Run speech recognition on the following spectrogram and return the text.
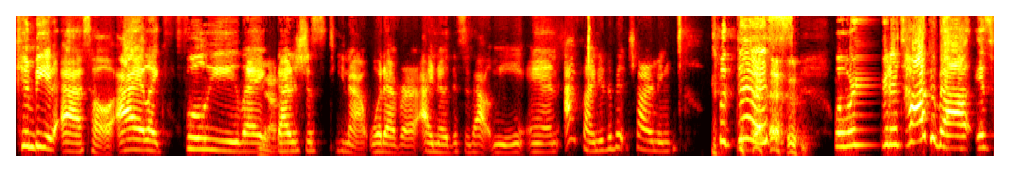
can be an asshole. I like fully like Yeah. that is just you know whatever. I know this about me, and I find it a bit charming. But this, what we're going to talk about, is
